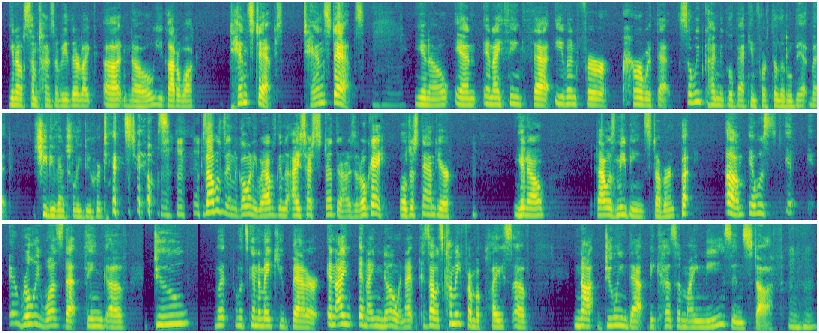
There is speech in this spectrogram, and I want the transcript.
you know sometimes i'll be there like uh no you got to walk 10 steps 10 steps. Mm-hmm. you know and and i think that even for her with that so we'd kind of go back and forth a little bit but she'd eventually do her 10 steps. Because i wasn't going to go anywhere. I was going to i stood there. I said okay we'll just stand here. You know that was me being stubborn. But um, it was it, it really was that thing of do what what's going to make you better. And I and I know and I because I was coming from a place of not doing that because of my knees and stuff. Mm-hmm.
